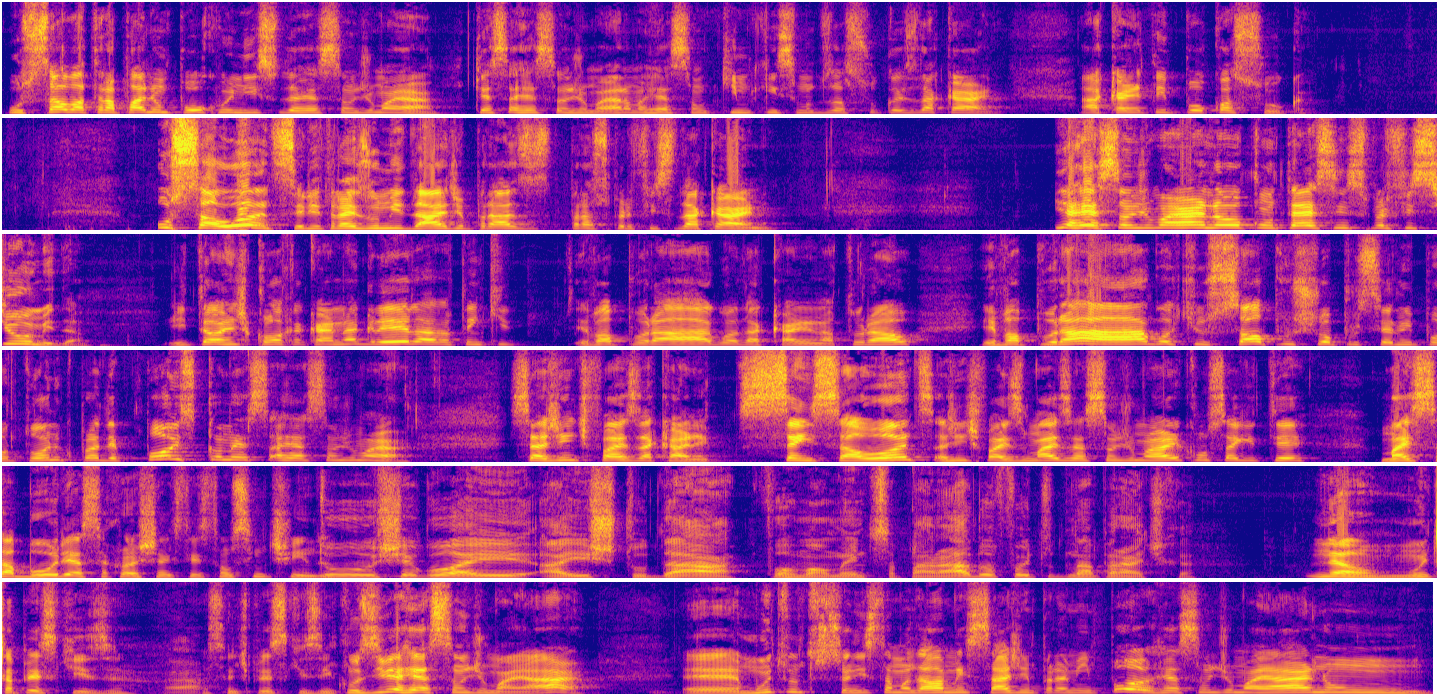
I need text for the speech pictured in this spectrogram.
O sal atrapalha um pouco o início da reação de Maillard, porque essa reação de Maillard é uma reação química em cima dos açúcares da carne. A carne tem pouco açúcar. O sal antes, ele traz umidade para a superfície da carne. E a reação de Maillard não acontece em superfície úmida. Então a gente coloca a carne na grelha, ela tem que evaporar a água da carne natural, evaporar a água que o sal puxou por ser um hipotônico para depois começar a reação de Maillard. Se a gente faz a carne sem sal antes, a gente faz mais reação de Maillard e consegue ter mais sabor e essa crochinha que vocês estão sentindo. Tu chegou aí a estudar formalmente essa parada ou foi tudo na prática? Não, muita pesquisa. É? Bastante pesquisa. Inclusive a reação de Maillard, é, muito nutricionista mandava mensagem pra mim, pô, reação de Maillard não...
